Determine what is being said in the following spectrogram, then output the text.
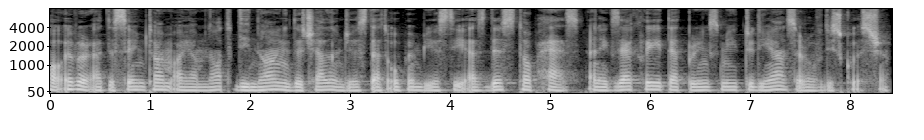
However, at the same time, I am not denying the challenges that OpenBSD as desktop has, and exactly that brings me to the answer of this question.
